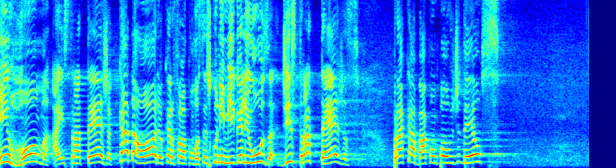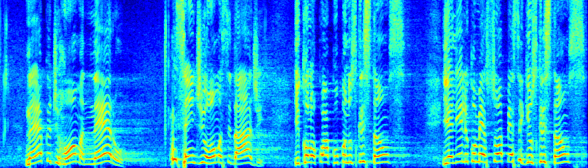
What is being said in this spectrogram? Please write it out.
Em Roma, a estratégia, cada hora eu quero falar com vocês que o inimigo ele usa de estratégias para acabar com o povo de Deus. Na época de Roma, Nero incendiou uma cidade e colocou a culpa nos cristãos. E ali ele começou a perseguir os cristãos.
